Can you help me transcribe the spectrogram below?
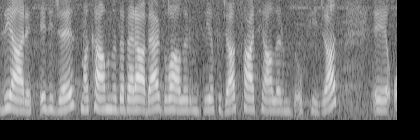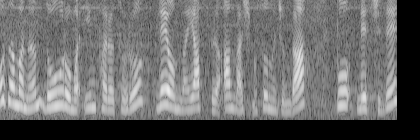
ziyaret edeceğiz. Makamını da beraber dualarımızı yapacağız, fatihalarımızı okuyacağız. E, o zamanın Doğu Roma İmparatoru Leon'la yaptığı anlaşma sonucunda bu mescidi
